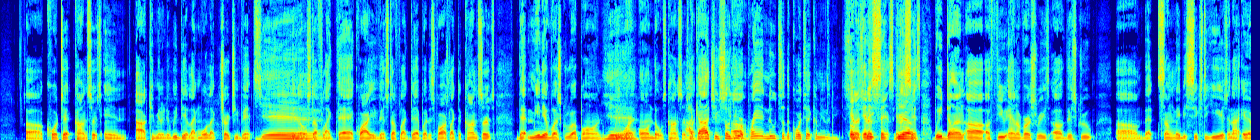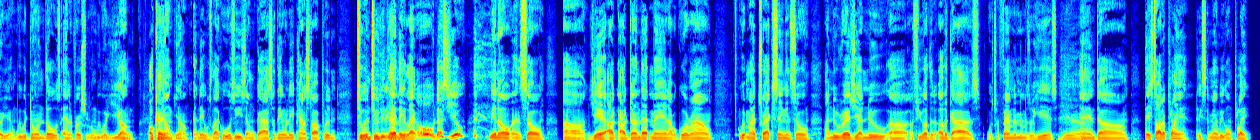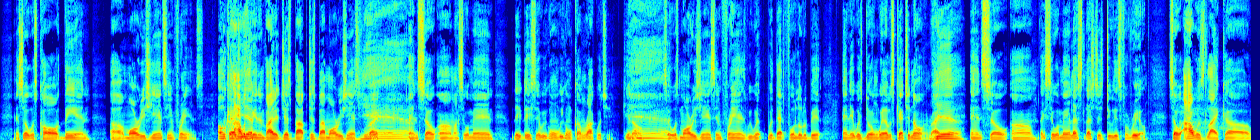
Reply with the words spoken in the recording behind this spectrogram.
uh, quartet concerts in our community we did like more like church events Yeah. you know, stuff like that, choir events, stuff like that. But as far as like the concerts that many of us grew up on, Yeah. we weren't on those concerts. I like got that. you. So you were brand new to the quartet community. So in a, in a sense, in Yeah. a sense, we done uh, a few anniversaries of this group um, that sung maybe sixty years in our area. We were doing those anniversaries when we were young, Okay. young, young, and they was like, "Who is these young guys?" So then when they kind of start putting two, and two, together, they like, "Oh, that's you," you know. And so, uh, yeah, I I done that, man. I would go around with my track singing. So I knew Reggie, I knew uh, a few other other guys, which were family members of his. Yeah. And um, they started playing. They said, "Man, we're gonna play." And so it was called then uh, Maurice Yancey and Friends. Okay, Because I was yeah. being invited just by just by Maurice Yancey, right? Yeah. And so um, I said, well, man, they, they said we're gonna we gonna come rock with you, you know. Yeah. So it was Maurice Yancey and friends. We went with that for a little bit. And it was doing well. It was catching on, right? Yeah. And so um, they said, "Well, man, let's let's just do this for real." So I was like, uh,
